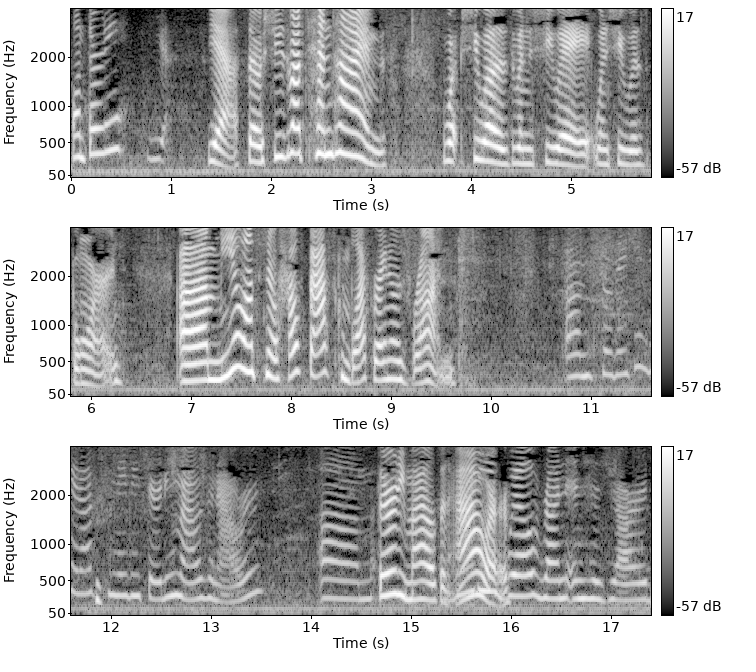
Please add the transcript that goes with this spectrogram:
130? Yes. Yeah, so she's about 10 times what she was when she weighed, when she was born. Um, Mia wants to know how fast can black rhinos run? Um, so they can get up to maybe 30 miles an hour. Um, 30 miles an hour. will run in his yard.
